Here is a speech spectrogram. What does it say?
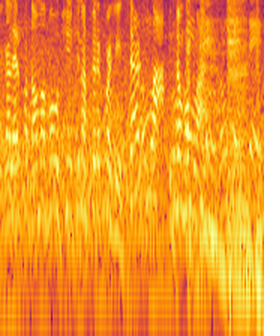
a galera para dar uma voltinha aqui na feira com a gente, certo? Vamos lá, Então vamos, conhecer, lá. Vamos conhecer.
